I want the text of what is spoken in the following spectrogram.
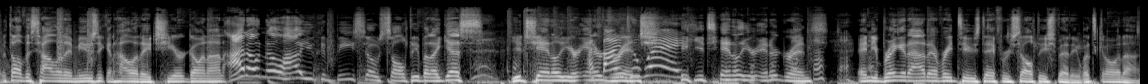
with all this holiday music and holiday cheer going on, I don't know how you could be so salty, but I guess you channel your inner Grinch. you channel your inner Grinch, and you bring it out every Tuesday for Salty Schmitty. What's going on?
